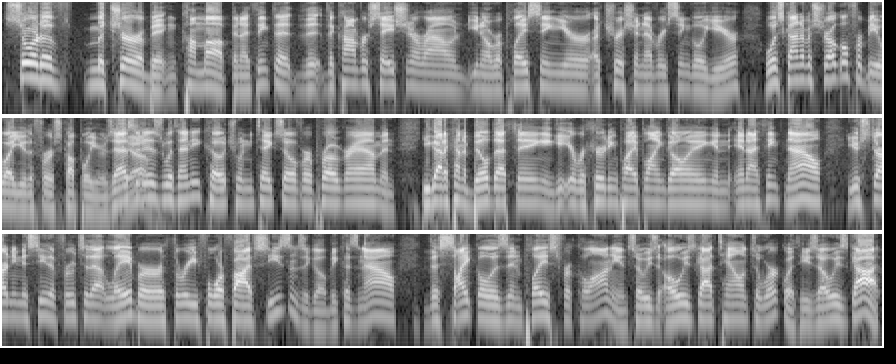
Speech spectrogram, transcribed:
sort of mature a bit and come up, and I think that the the conversation around you know replacing your attrition every single year was kind of a struggle for BYU the first couple years, as it Yeah. is with any coach when he takes over a program, and you got to kind of build that thing and get your recruiting pipeline going, and and I think now you're starting to see the fruits of that labor three, four, five seasons ago because now the cycle is in place for Kalani, and so he's always got talent to work with. He's always got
